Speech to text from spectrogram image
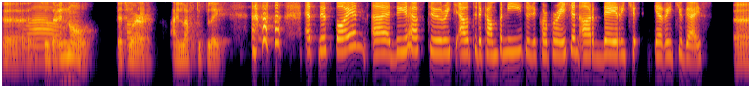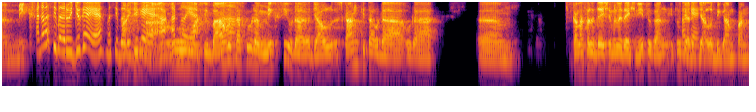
Uh, wow. So dari nol. That's okay. where I love to play. At this point, uh, do you have to reach out to the company, to the corporation, or they reach uh, reach you guys? Uh, mix. Karena masih baru juga ya, masih baru masih juga ya, baru, ya, Arno ya. Masih baru, uh. tapi udah mix sih, udah jauh. Sekarang kita udah udah um, karena validation validation itu kan, itu okay. jadi jauh lebih gampang.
